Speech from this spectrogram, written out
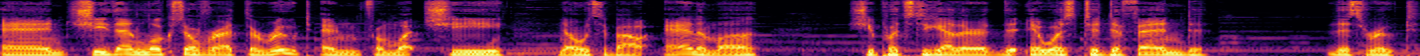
And she then looks over at the route, and from what she knows about anima, she puts together that it was to defend this route.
